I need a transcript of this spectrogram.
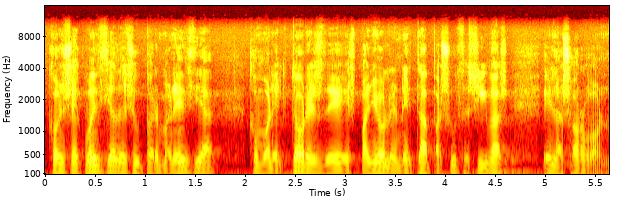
consecuencia de su permanencia como lectores de español en etapas sucesivas en la Sorbonne.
